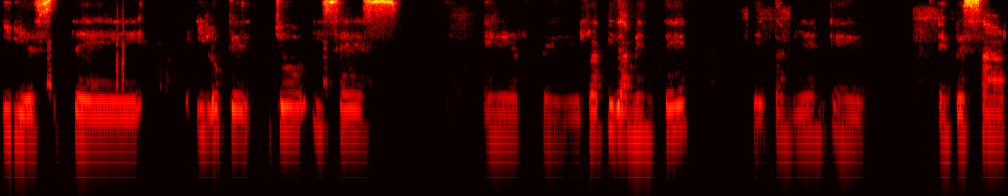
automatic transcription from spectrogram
Y este, y lo que yo hice es eh, eh, rápidamente eh, también empezar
